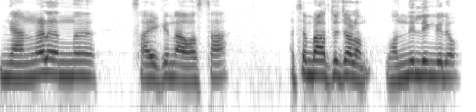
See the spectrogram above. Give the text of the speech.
ഞങ്ങളെന്ന് സഹിക്കുന്ന അവസ്ഥ അച്ഛൻ പ്രാർത്ഥിച്ചോളം. വന്നില്ലെങ്കിലോ?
